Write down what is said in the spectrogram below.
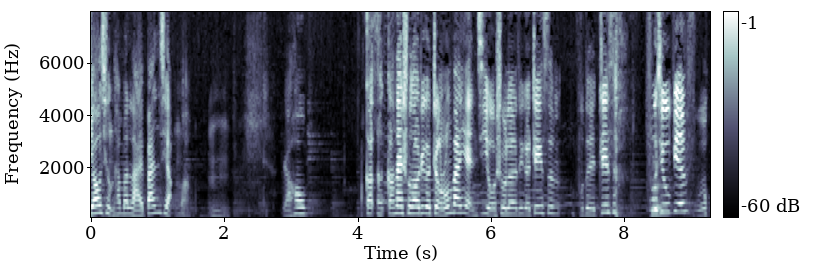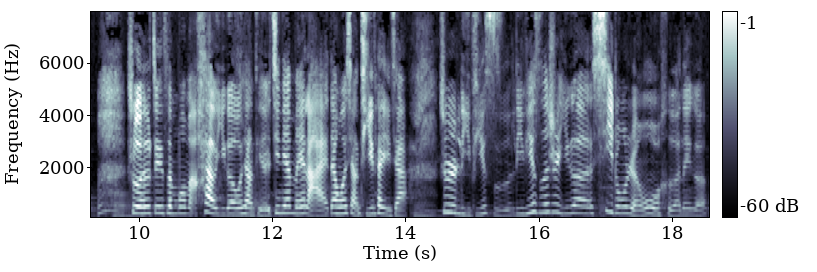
邀请他们来颁奖嘛，嗯。然后刚呃刚才说到这个整容版演技，我说了这个 Jason 不对，Jason 不修边幅，嗯说的 Jason 莫玛，还有一个我想提，今天没来，但我想提他一下，嗯就是里皮斯。里皮斯是一个戏中人物和那个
